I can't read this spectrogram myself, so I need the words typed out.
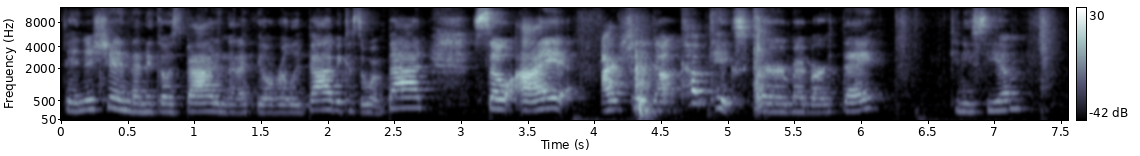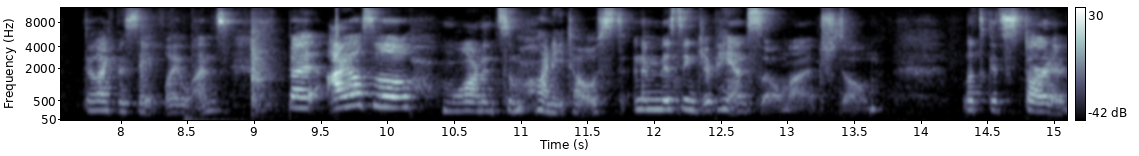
finish it and then it goes bad and then I feel really bad because it went bad. So I actually got cupcakes for my birthday. Can you see them they're like the Safeway ones. But I also wanted some honey toast and I'm missing Japan so much so let's get started.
